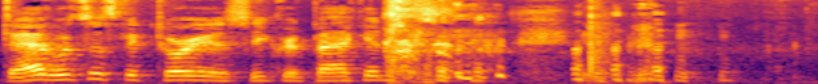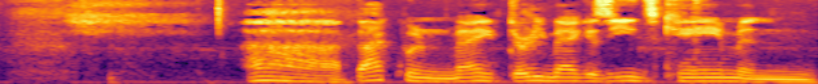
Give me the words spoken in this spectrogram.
Dad, what's this Victoria's Secret package? ah, back when mag- dirty magazines came and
